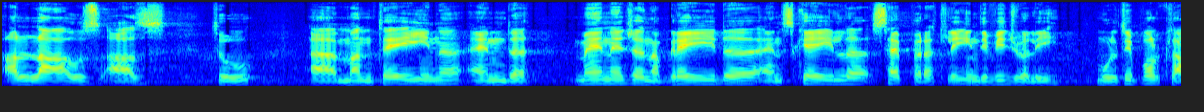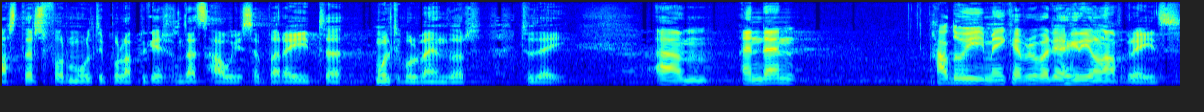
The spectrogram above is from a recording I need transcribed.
allows us to maintain and uh, manage and upgrade uh, and scale uh, separately, individually, multiple clusters for multiple applications. That's how we separate uh, multiple vendors today. Um, and then, how do we make everybody agree on upgrades?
